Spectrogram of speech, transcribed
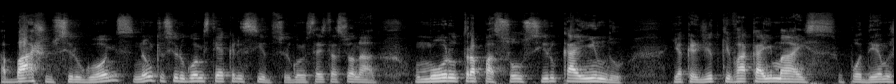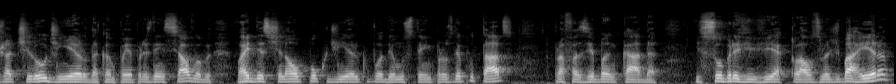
abaixo do Ciro Gomes. Não que o Ciro Gomes tenha crescido, o Ciro Gomes está estacionado. O Moro ultrapassou o Ciro caindo e acredito que vai cair mais. O Podemos já tirou dinheiro da campanha presidencial, vai destinar o pouco dinheiro que o Podemos tem para os deputados, para fazer bancada e sobreviver à cláusula de barreira.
